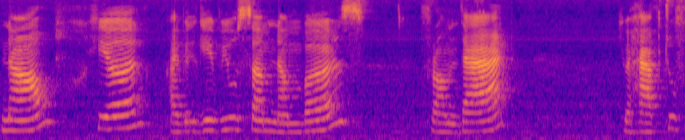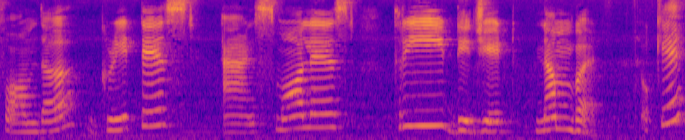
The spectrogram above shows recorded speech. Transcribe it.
Now here I will give you some numbers. From that you have to form the greatest and smallest three digit number okay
